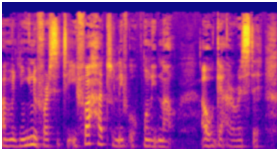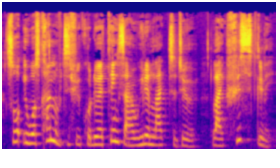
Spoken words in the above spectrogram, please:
I'm in the university. If I had to live openly now, I would get arrested. So it was kind of difficult. There were things I really like to do, like physically.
